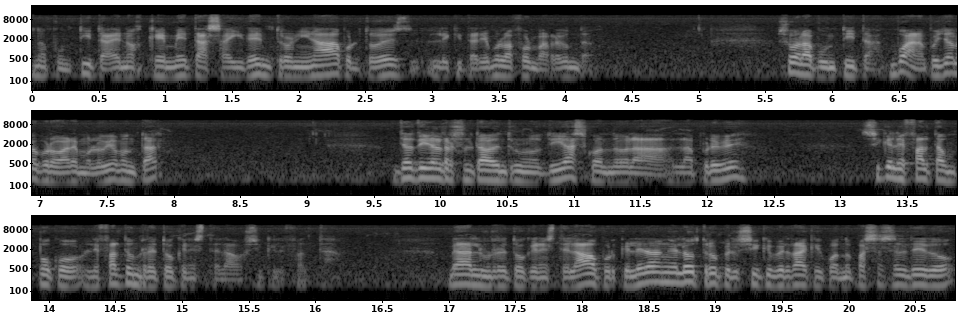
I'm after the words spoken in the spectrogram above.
una puntita, ¿eh? No es que metas ahí dentro ni nada, porque entonces le quitaríamos la forma redonda. Solo la puntita. Bueno, pues ya lo probaremos, lo voy a montar. Ya os diré el resultado dentro de unos días, cuando la, la pruebe. Sí que le falta un poco, le falta un retoque en este lado, sí que le falta. Voy a darle un retoque en este lado, porque le dan el otro, pero sí que es verdad que cuando pasas el dedo,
